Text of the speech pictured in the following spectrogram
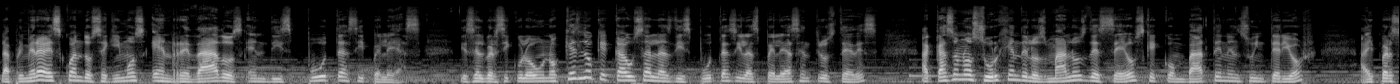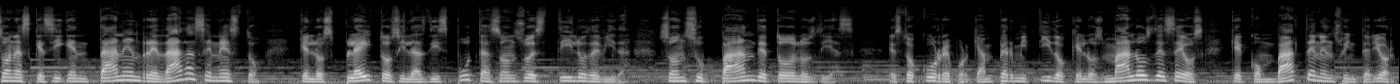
La primera es cuando seguimos enredados en disputas y peleas. Dice el versículo 1, ¿qué es lo que causa las disputas y las peleas entre ustedes? ¿Acaso no surgen de los malos deseos que combaten en su interior? Hay personas que siguen tan enredadas en esto que los pleitos y las disputas son su estilo de vida, son su pan de todos los días. Esto ocurre porque han permitido que los malos deseos que combaten en su interior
